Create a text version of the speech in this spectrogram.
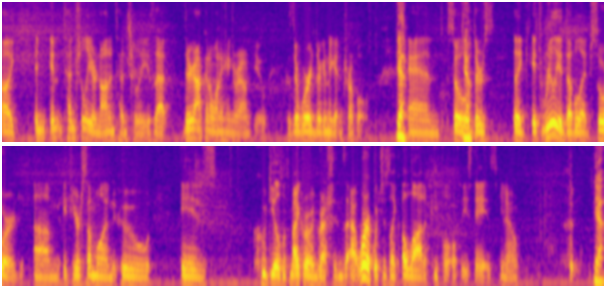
like in, intentionally or not intentionally is that they're not going to want to hang around you because they're worried they're going to get in trouble Yeah. and so Yeah. there's like it's really a double edged sword um, if you're someone who is who deals with microaggressions at work which is like a lot of people these days you know yeah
